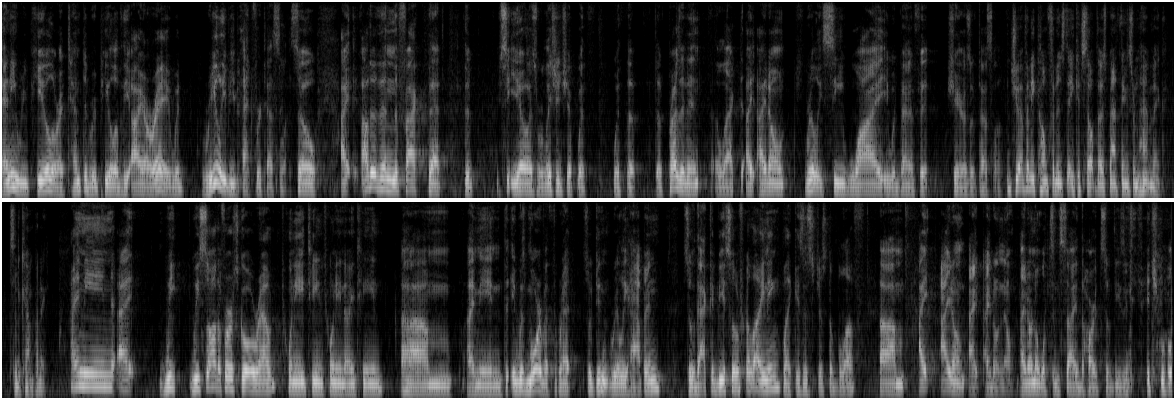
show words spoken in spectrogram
any repeal or attempted repeal of the IRA would really be bad for Tesla. So, I, other than the fact that the CEO has a relationship with with the, the president elect, I, I don't really see why it would benefit shares of Tesla. Do you have any confidence that he could stop those bad things from happening to the company? I mean, I, we, we saw the first go around, 2018, 2019. Um, I mean, it was more of a threat, so it didn't really happen. So that could be a silver lining. Like, is this just a bluff? Um, I, I don't I, I don't know. I don't know what's inside the hearts of these individuals.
